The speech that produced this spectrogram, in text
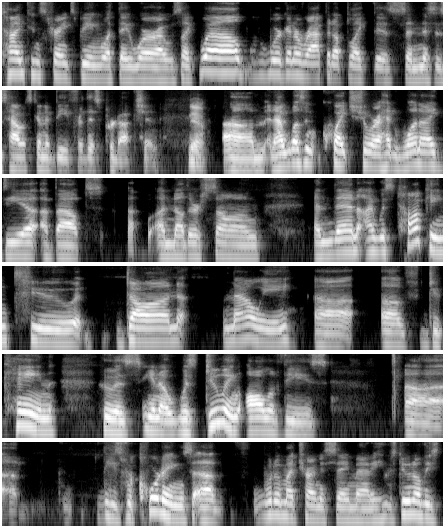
time constraints being what they were, I was like, well, we're going to wrap it up like this. And this is how it's going to be for this production. Yeah. Um, and I wasn't quite sure. I had one idea about uh, another song, and then I was talking to Don Maui uh, of Duquesne, who is you know was doing all of these uh, these recordings. Of, what am I trying to say, Maddie? He was doing all these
